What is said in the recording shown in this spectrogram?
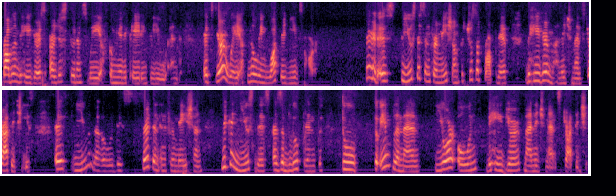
problem behaviors are just students' way of communicating to you, and it's your way of knowing what their needs are. Third is to use this information to choose appropriate behavior management strategies if you know this certain information, you can use this as a blueprint to, to implement your own behavior management strategy.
